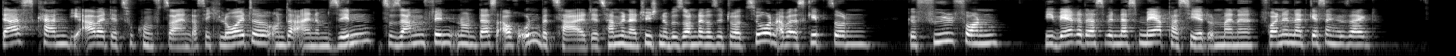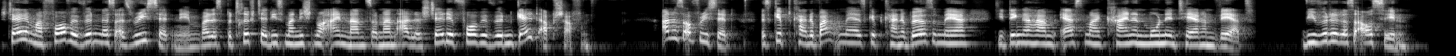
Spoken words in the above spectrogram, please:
das kann die Arbeit der Zukunft sein, dass sich Leute unter einem Sinn zusammenfinden und das auch unbezahlt. Jetzt haben wir natürlich eine besondere Situation, aber es gibt so ein Gefühl von, wie wäre das, wenn das mehr passiert? Und meine Freundin hat gestern gesagt, stell dir mal vor, wir würden das als Reset nehmen, weil es betrifft ja diesmal nicht nur ein Land, sondern alle. Stell dir vor, wir würden Geld abschaffen. Alles auf Reset. Es gibt keine Banken mehr, es gibt keine Börse mehr. Die Dinge haben erstmal keinen monetären Wert. Wie würde das aussehen?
